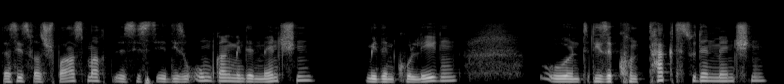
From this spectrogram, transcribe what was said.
Das ist, was Spaß macht. Es ist äh, dieser Umgang mit den Menschen, mit den Kollegen und dieser Kontakt zu den Menschen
